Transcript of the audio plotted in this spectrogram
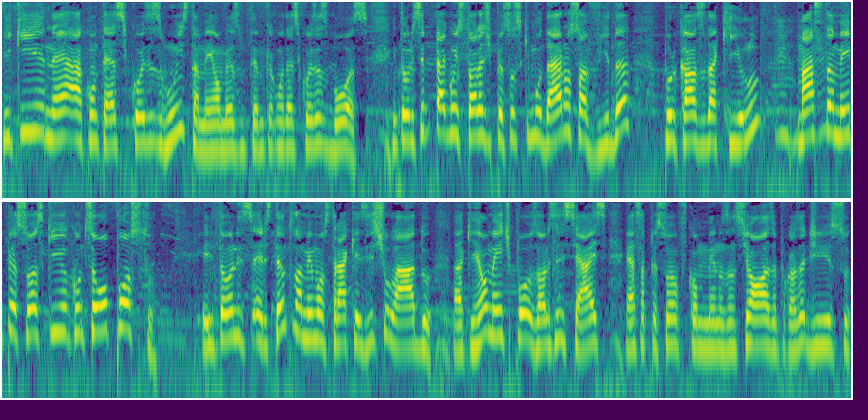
e que, né, acontece coisas ruins também ao mesmo tempo que acontece coisas boas. Então eles sempre pegam histórias de pessoas que mudaram a sua vida por causa daquilo, mas também pessoas que aconteceu o oposto. Então eles, eles tentam também mostrar que existe o lado ah, que realmente, pô, os óleos essenciais, essa pessoa ficou menos ansiosa por causa disso.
